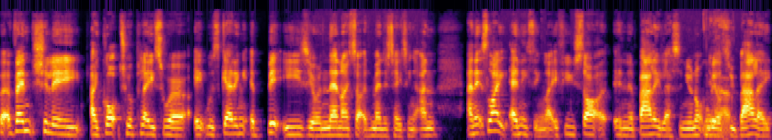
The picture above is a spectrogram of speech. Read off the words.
but eventually I got to a place where it was getting a bit easier and then I started meditating and and it's like anything like if you start in a ballet lesson you're not going to yeah. be able to do ballet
